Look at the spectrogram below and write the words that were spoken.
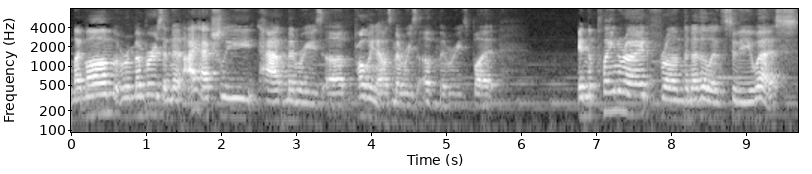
my mom remembers and that I actually have memories of, probably now it's memories of memories, but in the plane ride from the Netherlands to the US,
